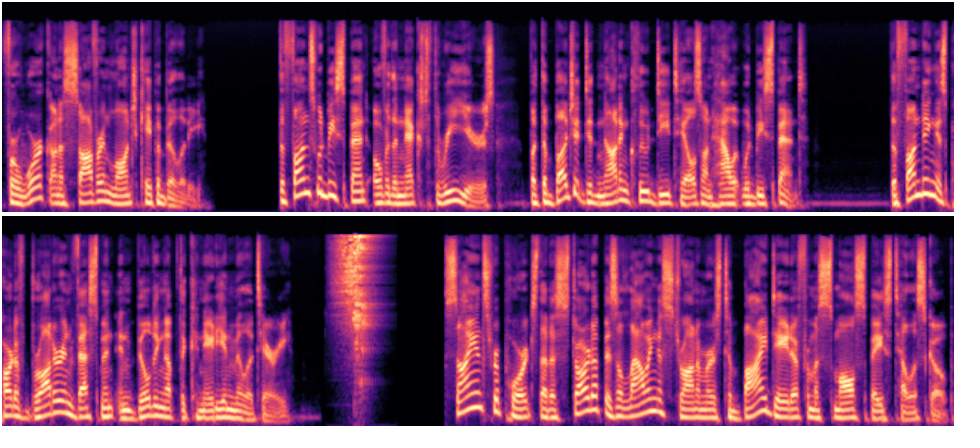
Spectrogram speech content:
for work on a sovereign launch capability. The funds would be spent over the next 3 years, but the budget did not include details on how it would be spent. The funding is part of broader investment in building up the Canadian military. Science reports that a startup is allowing astronomers to buy data from a small space telescope.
